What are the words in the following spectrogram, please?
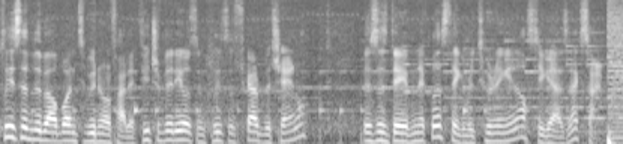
Please hit the bell button to be notified of future videos and please subscribe to the channel. This is Dave Nicklas. Thank you for tuning in. I'll see you guys next time.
